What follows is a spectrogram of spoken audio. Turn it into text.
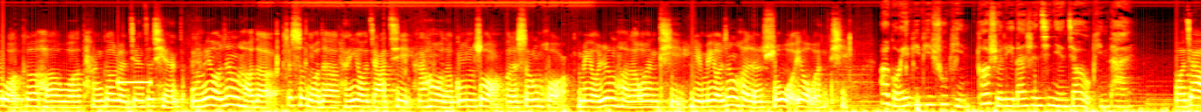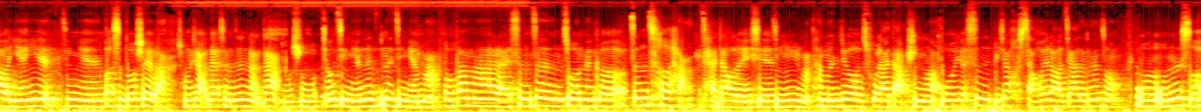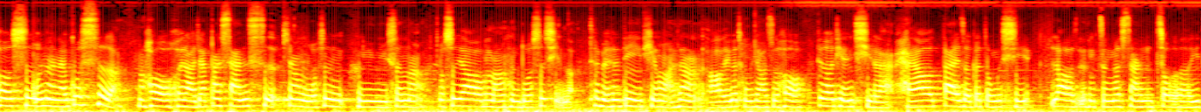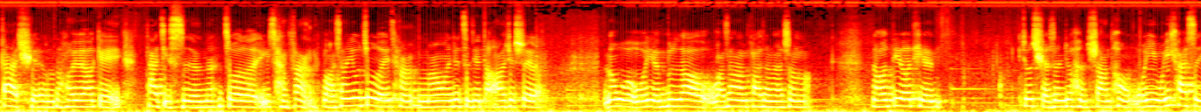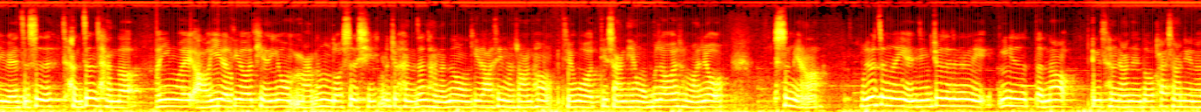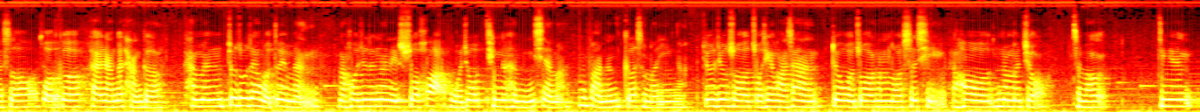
在我哥和我堂哥轮奸之前，我没有任何的，就是我的朋友交际，然后我的工作、我的生活没有任何的问题，也没有任何人说我有问题。二狗 APP 出品，高学历单身青年交友平台。我叫妍妍，今年二十多岁吧，从小在深圳长大读书。九几年那那几年嘛，我爸妈来深圳做那个侦测行，踩到了一些机遇嘛，他们就出来打拼了。我也是比较少回老家的那种。我我那时候是我奶奶过世了，然后回老家办丧事。像我是女女生嘛，都是要忙很多事情的，特别是第一天晚上熬了一个通宵之后，第二天起来还要带着个东西绕整个山。走了一大圈，然后又要给大几十人呢做了一餐饭，晚上又做了一场，忙完就直接倒下去睡了。然后我我也不知道晚上发生了什么，然后第二天就全身就很酸痛。我以我一开始以为只是很正常的，因为熬夜了，第二天又忙那么多事情，那就很正常的那种疲劳性的酸痛。结果第三天我不知道为什么就失眠了。我就睁着眼睛，就在那里一直等到凌晨两点多，快三点的时候，我哥还有两个堂哥，他们就坐在我对门，然后就在那里说话，我就听得很明显嘛，不管能隔什么音啊，就就说昨天晚上对我做了那么多事情，然后那么久，怎么今天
